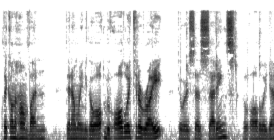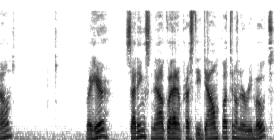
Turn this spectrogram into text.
Click on the home button. Then I want you to go all, move all the way to the right to where it says settings. Go all the way down. Right here, settings. Now go ahead and press the down button on the remote.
